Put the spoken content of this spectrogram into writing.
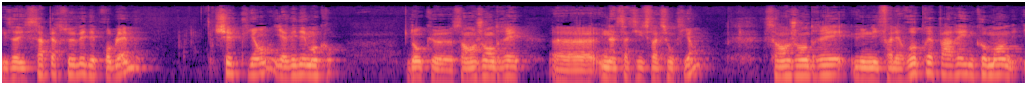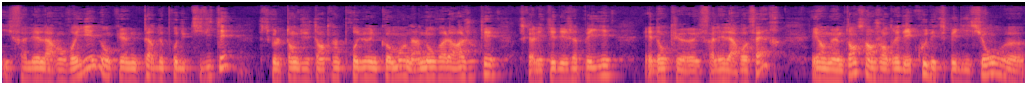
ils s'apercevaient des problèmes chez le client, il y avait des manquants. Donc euh, ça engendrait une insatisfaction client ça engendrait une, il fallait repréparer une commande, il fallait la renvoyer, donc une perte de productivité, parce que le temps que j'étais en train de produire une commande à non-valeur ajoutée, parce qu'elle était déjà payée, et donc euh, il fallait la refaire, et en même temps ça engendrait des coûts d'expédition euh,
